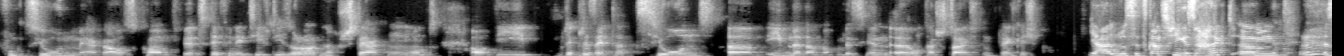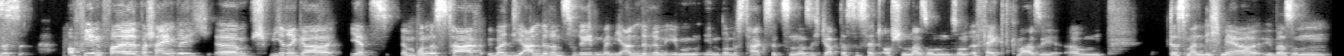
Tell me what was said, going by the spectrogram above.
Funktionen mehr rauskommt, wird definitiv diese Rolle noch stärken und auch die Repräsentationsebene dann noch ein bisschen äh, unterstreichen, denke ich. Ja, du hast jetzt ganz viel gesagt. Ähm, es ist auf jeden Fall wahrscheinlich ähm, schwieriger, jetzt im Bundestag über die anderen zu reden, wenn die anderen eben im Bundestag sitzen. Also ich glaube, das ist halt auch schon mal so ein, so ein Effekt quasi, ähm, dass man nicht mehr über so ein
